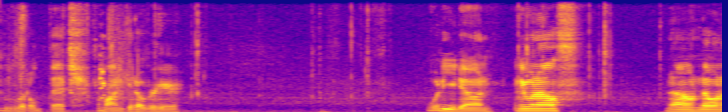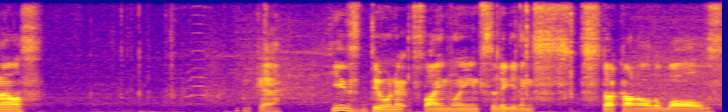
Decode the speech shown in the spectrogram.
You little bitch. Come on, get over here. What are you doing? Anyone else? No? No one else? Okay. He's doing it finally instead of getting stuck on all the walls.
